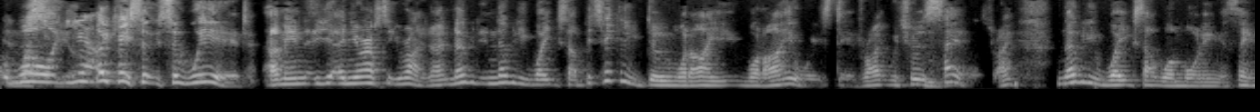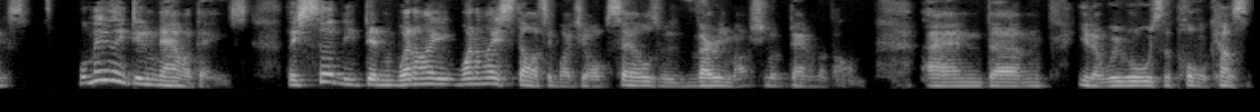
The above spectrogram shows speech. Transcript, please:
In well, this yeah, okay, so so weird. I mean, and you're absolutely right. Nobody nobody wakes up, particularly doing what I what I always did, right, which was mm-hmm. sales, right. Nobody wakes up one morning and thinks, well, maybe they do nowadays. They certainly didn't when I when I started my job. Sales was very much looked down upon, and um, you know we were always the poor cousin.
